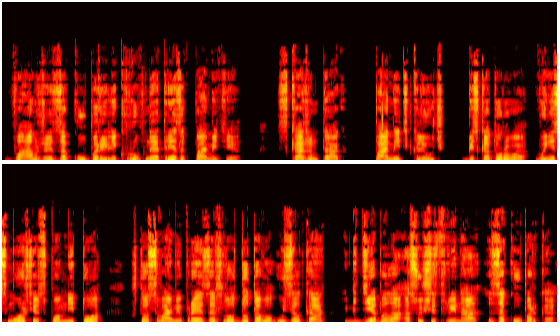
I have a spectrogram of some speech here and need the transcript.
Вам же закупорили крупный отрезок памяти. Скажем так, память-ключ, без которого вы не сможете вспомнить то, что с вами произошло до того узелка, где была осуществлена закупорка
